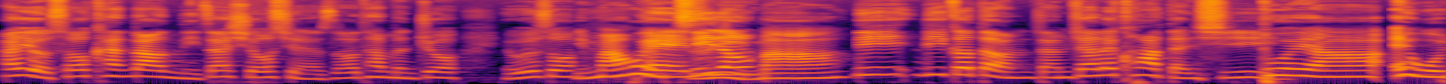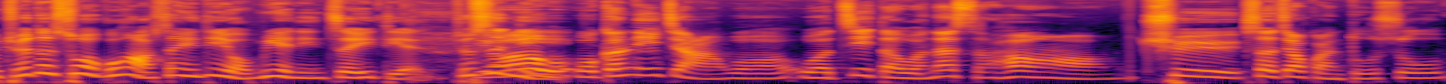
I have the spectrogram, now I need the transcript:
啊，有时候看到你在休闲的时候，他们就也会说：“你妈会指引吗？”你你哥等咱们家在跨等息。对啊，哎，我觉得所有国考生一定有面临这一点，就是你。我跟你讲，我我记得我那时候去社教馆读书，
